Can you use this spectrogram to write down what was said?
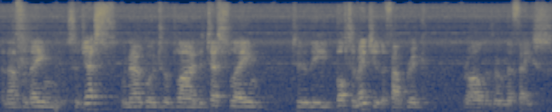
And as the name suggests, we're now going to apply the test flame to the bottom edge of the fabric rather than the face.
